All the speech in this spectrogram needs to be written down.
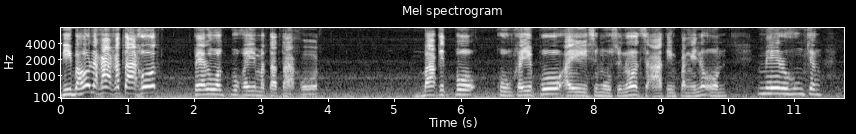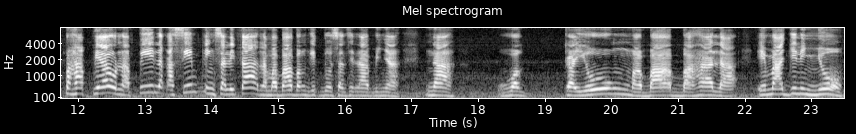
Di ba ho nakakatakot? Pero wag po kayo matatakot. Bakit po? Kung kayo po ay sumusunod sa ating Panginoon, meron siyang pahapyaw na pinakasimpleng salita na mababanggit doon sa sinabi niya na wag kayong mababahala. Imagine niyo,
